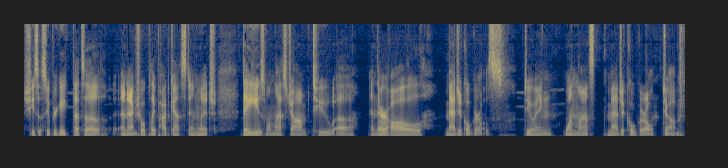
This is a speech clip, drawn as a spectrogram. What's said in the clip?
She's a Super Geek. That's a an actual play podcast in which they use One Last Job to uh and they're all magical girls doing one last magical girl job.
